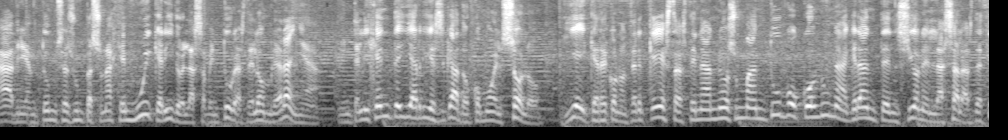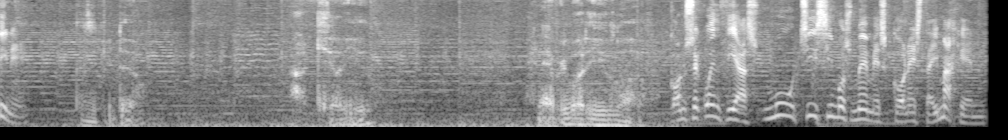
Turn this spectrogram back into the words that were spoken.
Adrian Toomes es un personaje muy querido en las aventuras del hombre araña, inteligente y arriesgado como él solo, y hay que reconocer que esta escena nos mantuvo con una gran tensión en las salas de cine. Consecuencias, muchísimos memes con esta imagen.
